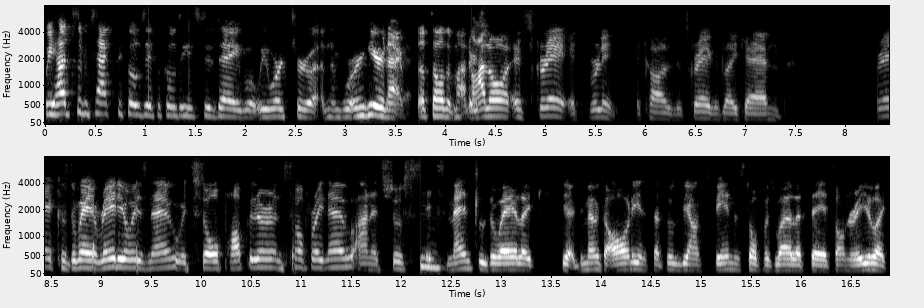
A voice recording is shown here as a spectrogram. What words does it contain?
we had some technical difficulties today, but we worked through it and we're here now. That's all that matters. I know it's great. It's brilliant because it's great. It's like um, great because the way radio is now, it's so popular and stuff right now, and it's just Mm. it's mental the way like the, the amount of audience that does be on Spin and stuff as well. Let's say it's unreal. Like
